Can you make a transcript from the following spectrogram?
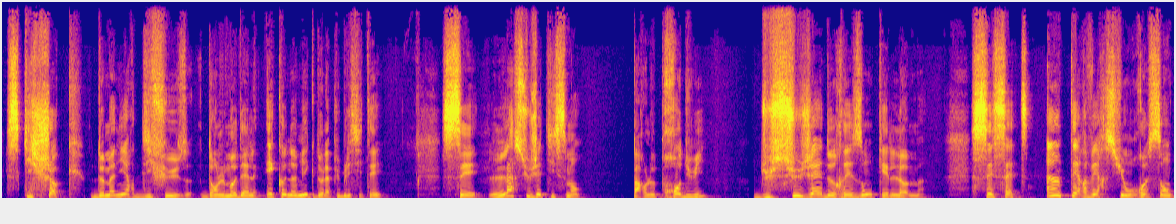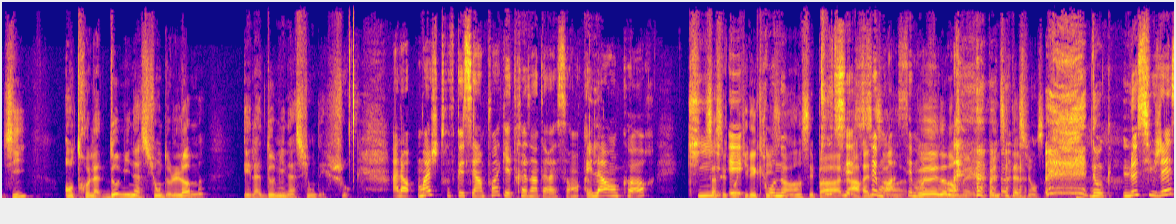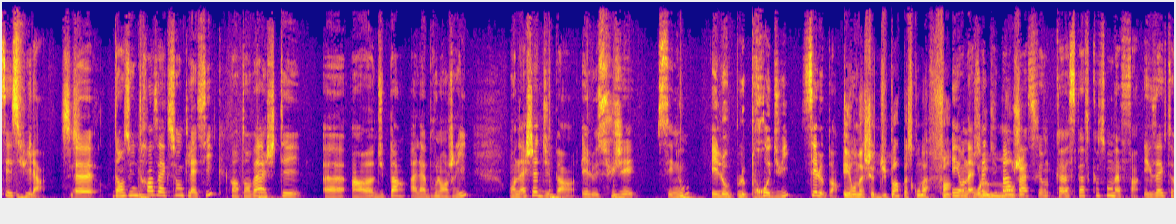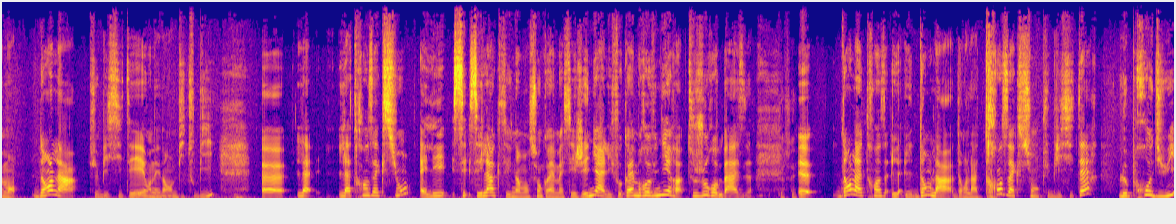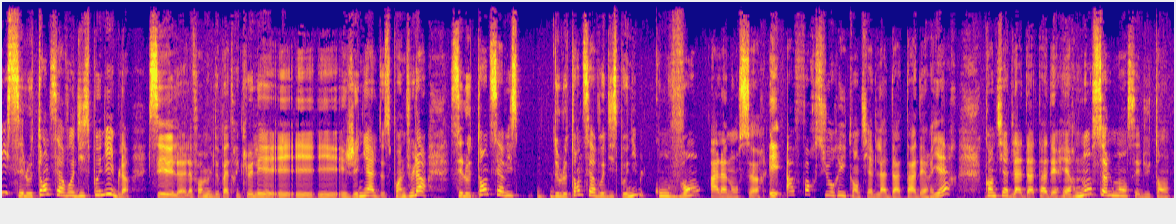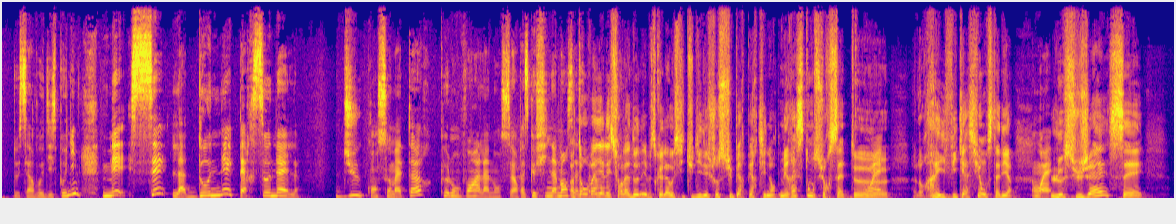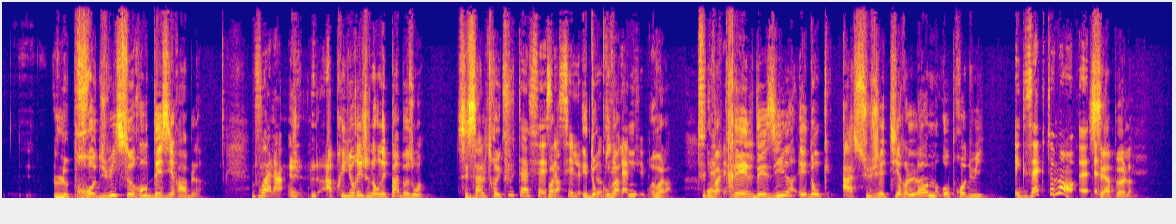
Ce qui choque de manière diffuse dans le modèle économique de la publicité, c'est l'assujettissement par le produit du sujet de raison qu'est l'homme. C'est cette interversion ressentie entre la domination de l'homme et la domination des choses. Alors, moi, je trouve que c'est un point qui est très intéressant. Et là encore, qui ça, c'est toi qui l'écris, ça, hein, c'est pas Anna Arendt, c'est moi, hein. c'est moi. Oui, non, non, mais c'est pas une citation, ça. Donc, le sujet, c'est celui-là. Euh, dans une transaction classique, quand on va acheter un- du pain à la boulangerie, on achète du pain et le sujet, c'est nous, et le, le produit, c'est le pain. Et on achète du pain parce qu'on a faim Et on pour achète le du pain manger. parce qu'on a faim. Exactement. Dans la publicité, on est dans B2B, euh, la, la transaction, elle est, c'est c'est là que c'est une invention quand même assez géniale. Il faut quand même revenir toujours aux bases. Tout à fait. Euh, dans la, dans, la, dans la transaction publicitaire, le produit, c'est le temps de cerveau disponible. C'est la, formule de Patrick Lelay est- est géniale de ce point de vue-là. C'est le temps de service de le temps de cerveau disponible qu'on vend à l'annonceur. Et a fortiori, quand il y a de la data derrière, quand il y a de la data derrière, non seulement c'est du temps de cerveau disponible, mais c'est la donnée personnelle du consommateur que l'on vend à l'annonceur. Parce que finalement, Attends, on va y aller sur la donnée parce que là aussi tu dis des choses super pertinentes. Mais restons sur cette euh, Ouais. alors réification, c'est-à-dire Ouais. le sujet, c'est le produit se rend désirable. Voilà. Je- a priori, je n'en ai pas besoin. C'est ça le truc. Tout à fait. Voilà. Ça, c'est le- et donc on va, on- voilà, Tout on va fait. créer le désir et donc assujettir l'homme au produit. Exactement. Euh, C'est Apple.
